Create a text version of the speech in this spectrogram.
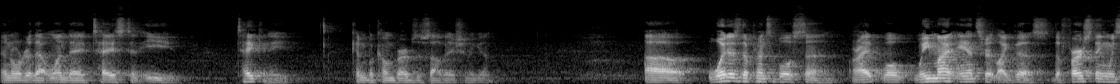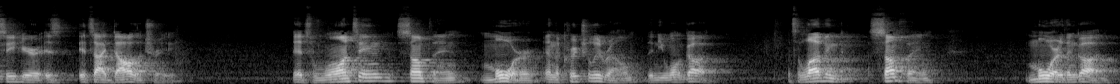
in order that one day taste and eat, take and eat, can become verbs of salvation again. Uh, what is the principle of sin? All right, well, we might answer it like this. The first thing we see here is it's idolatry. It's wanting something more in the creaturely realm than you want God. It's loving something more than God.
